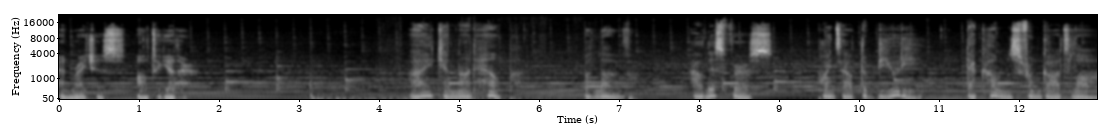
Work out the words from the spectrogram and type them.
and righteous altogether. I cannot help but love how this verse points out the beauty that comes from God's law.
